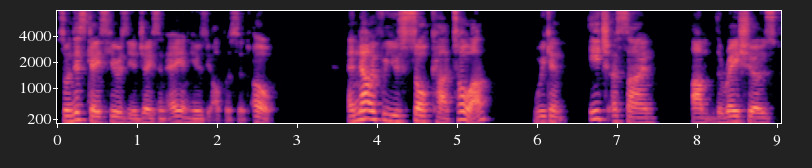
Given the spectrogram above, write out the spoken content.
So in this case, here's the adjacent A and here's the opposite O. And now if we use SOHCAHTOA, we can each assign um, the ratios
